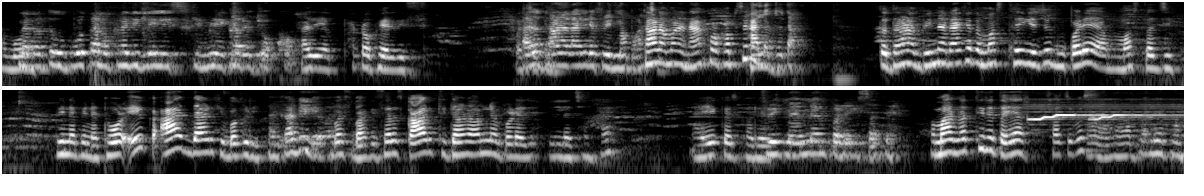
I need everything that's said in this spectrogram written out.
નકર તું પોતાનો ક્રેડિટ લઈ લઈશ કે મેં કર્યો ચોખ્ખો. આજે ફાટો ફેરવીશ. ધાણા રાખીને ફ્રીજમાં ધાણા મને નાખવા ખપશે? જોતા. તો ધાણા ભીના રાખ્યા તો મસ્ત થઈ ગયા જો પડે આમ મસ્ત હજી. ભીના ભીના થોડ એક આ જ દાળથી બગડી. કાઢી લેવા. બસ બાકી સરસ કાળથી ધાણા અમને પડે છે. લીલા છે હા. એક જ ખાલી ફ્રીજમાં એમને એમ રહી શકે મારે નથી રહેતા યાર સાચી બસ. હા હા ભલે પણ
